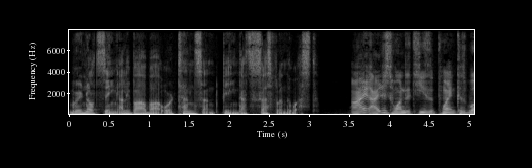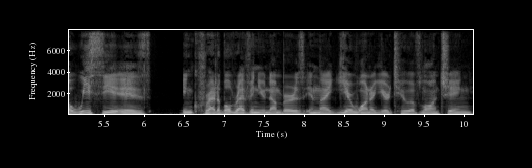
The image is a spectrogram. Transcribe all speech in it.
we're not seeing Alibaba or Tencent being that successful in the West. I, I just wanted to tease a point because what we see is incredible revenue numbers in like year one or year two of launching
